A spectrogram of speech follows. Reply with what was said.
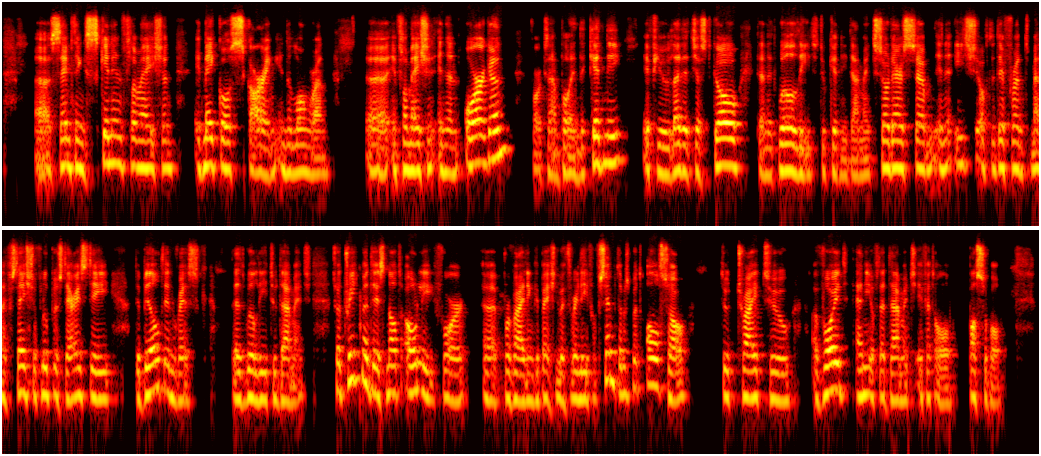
Uh, same thing, skin inflammation. It may cause scarring in the long run uh, inflammation in an organ, for example, in the kidney. If you let it just go, then it will lead to kidney damage. So there's um, in each of the different manifestations of lupus, there is the, the built-in risk that will lead to damage. So treatment is not only for uh, providing the patient with relief of symptoms, but also to try to avoid any of that damage if at all possible.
